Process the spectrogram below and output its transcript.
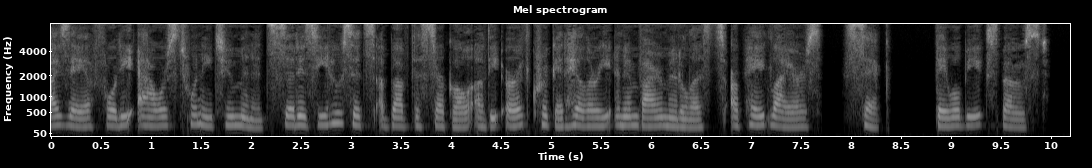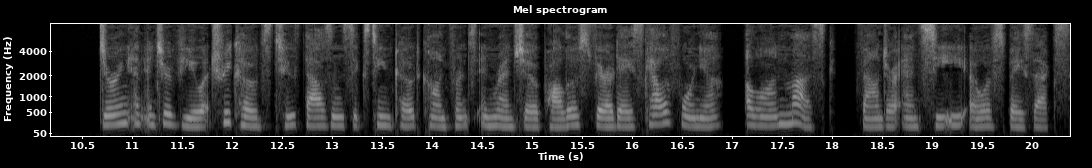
Isaiah 40 hours 22 minutes Sid is he who sits above the circle of the earth crooked Hillary and environmentalists are paid liars, sick. They will be exposed. During an interview at Recode's 2016 Code Conference in Rancho Palos Verdes, California, Elon Musk, founder and CEO of SpaceX,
